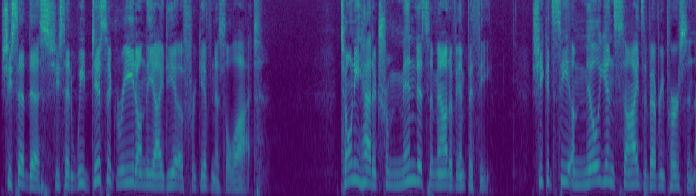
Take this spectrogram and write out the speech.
She said this She said, We disagreed on the idea of forgiveness a lot. Toni had a tremendous amount of empathy. She could see a million sides of every person.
